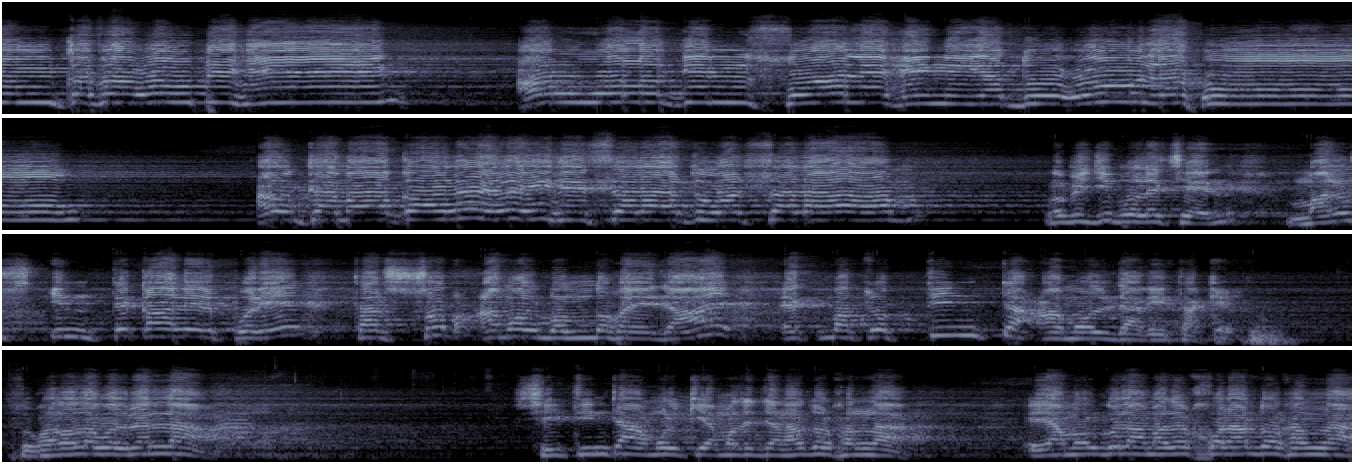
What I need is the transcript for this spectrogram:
ينتفع به أو ولد صالح يدعو له أو كما قال عليه الصلاة والسلام নবীজি বলেছেন মানুষ ইন্তেকালের পরে তার সব আমল বন্ধ হয়ে যায় একমাত্র তিনটা আমল জারি থাকে সুবহানাল্লাহ বলবেন না সেই তিনটা আমল কি আমাদের জানা দরকার না এই আমলগুলো আমাদের করার দরকার না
